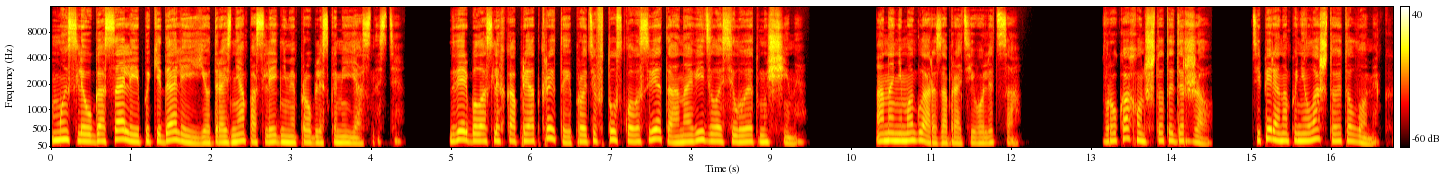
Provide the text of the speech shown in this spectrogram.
Мысли угасали и покидали ее, дразня последними проблесками ясности. Дверь была слегка приоткрыта, и против тусклого света она видела силуэт мужчины. Она не могла разобрать его лица. В руках он что-то держал. Теперь она поняла, что это ломик.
